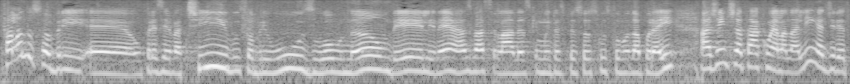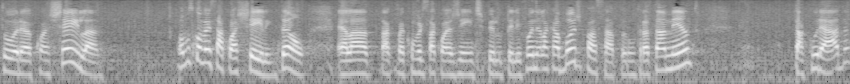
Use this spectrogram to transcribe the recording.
Falando sobre é, o preservativo, sobre o uso ou não dele, né? As vaciladas que muitas pessoas costumam dar por aí. A gente já tá com ela na linha, diretora, com a Sheila? Vamos conversar com a Sheila, então. Ela tá- vai conversar com a gente pelo telefone. Ela acabou de passar por um tratamento. Tá curada,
